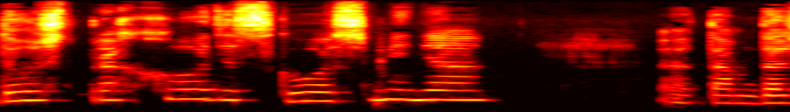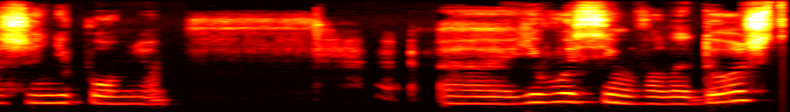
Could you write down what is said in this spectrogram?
Дождь проходит сквозь меня. Э, там дальше не помню. Э, его символы дождь,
